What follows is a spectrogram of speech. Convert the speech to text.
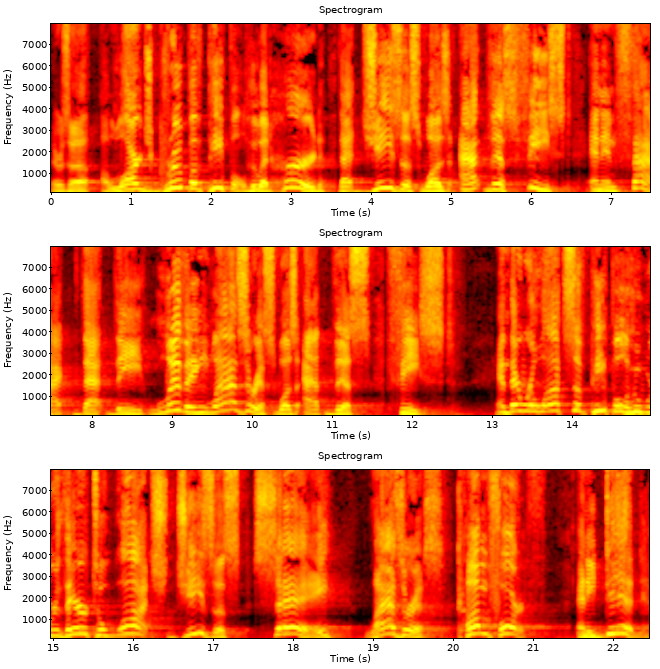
there was a, a large group of people who had heard that Jesus was at this feast, and in fact, that the living Lazarus was at this feast. And there were lots of people who were there to watch Jesus say, Lazarus, come forth. And he did.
